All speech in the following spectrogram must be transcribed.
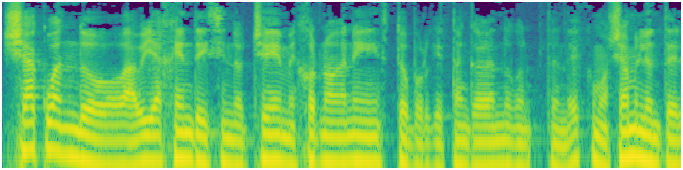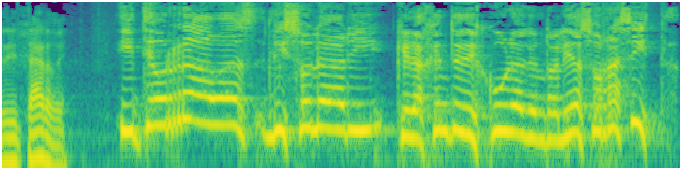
ya cuando había gente diciendo, che, mejor no hagan esto porque están cagando con... ¿Entendés? Como ya me lo enteré tarde. Y te ahorrabas, Liz Solari, que la gente descubra que en realidad sos racista.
